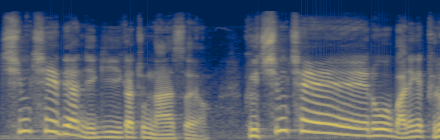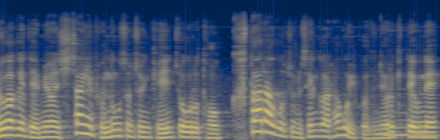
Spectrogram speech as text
침체에 대한 얘기가 좀 나왔어요. 그 침체로 만약에 들어가게 되면 시장의 변동성 저는 개인적으로 더 크다라고 좀 생각을 하고 있거든요. 그렇기 때문에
